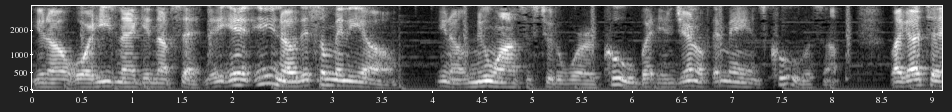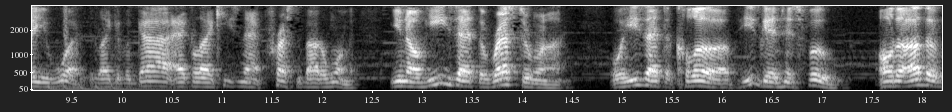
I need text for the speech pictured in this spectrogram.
you know, or he's not getting upset. And, you know, there's so many, um, you know, nuances to the word cool. But in general, if that man's cool or something, like I tell you what, like if a guy act like he's not pressed about a woman, you know, he's at the restaurant or he's at the club, he's getting his food all the other,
